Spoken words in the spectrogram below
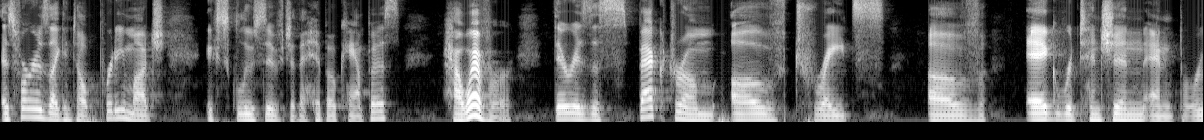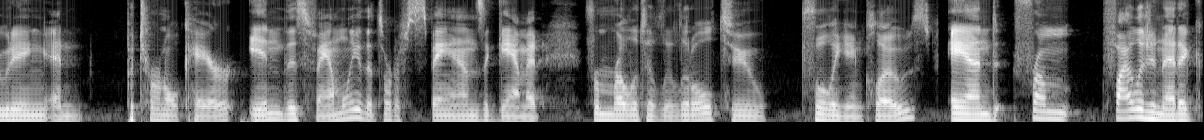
as far as I can tell, pretty much exclusive to the hippocampus. However, there is a spectrum of traits of egg retention and brooding and paternal care in this family that sort of spans a gamut from relatively little to fully enclosed. And from phylogenetic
